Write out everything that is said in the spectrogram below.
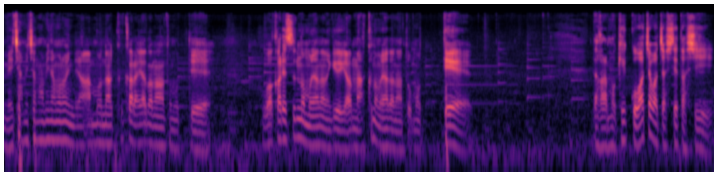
めちゃめちゃ涙もろいんであもう泣くから嫌だなと思って。お別れするのも嫌なんだけどいや泣くのも嫌だなと思って。だからもう結構わちゃわちゃしてたし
